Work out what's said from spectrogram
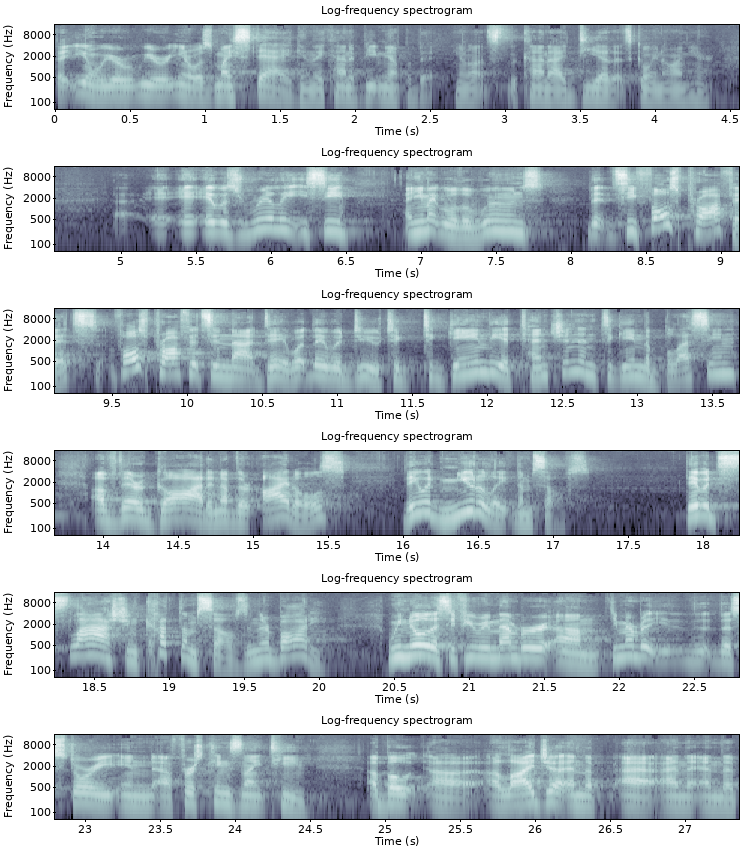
That, you know, we were, we were you know, it was my stag, and they kind of beat me up a bit. You know, that's the kind of idea that's going on here. Uh, it, it, was really, you see, and you might, well, the wounds, that, see, false prophets, false prophets in that day, what they would do to, to gain the attention and to gain the blessing of their God and of their idols, they would mutilate themselves. They would slash and cut themselves in their body. We know this if you remember. Um, do you remember the, story in uh, 1 Kings 19 about uh, Elijah and, the, uh, and, the, and the,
